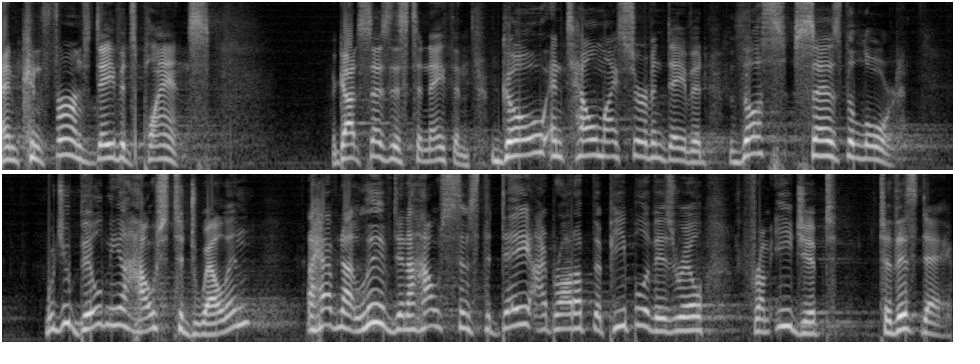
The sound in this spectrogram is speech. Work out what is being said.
and confirms David's plans. God says this to Nathan Go and tell my servant David, Thus says the Lord, Would you build me a house to dwell in? I have not lived in a house since the day I brought up the people of Israel from Egypt to this day.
